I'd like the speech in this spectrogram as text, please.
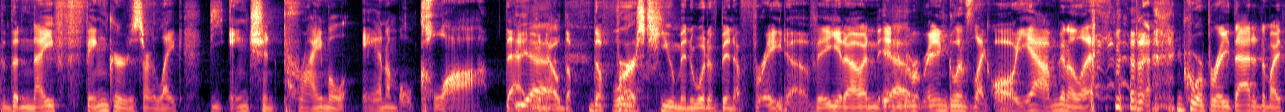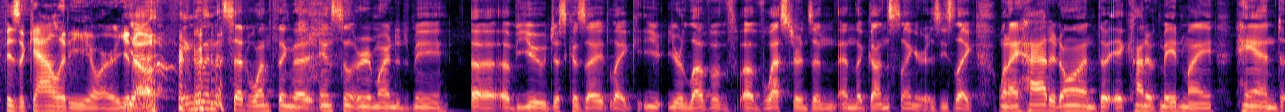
The the knife fingers are like the ancient primal animal claw that Yeah. you know the the first human would have been afraid of, you know. And, Yeah. and Englund's like, "Oh yeah, I'm gonna like incorporate that into my physicality," or you know. Englund said one thing that instantly reminded me uh, of you, just because I like y- your love of, of westerns and, and the gunslingers. He's like, when I had it on, the, it kind of made my hand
